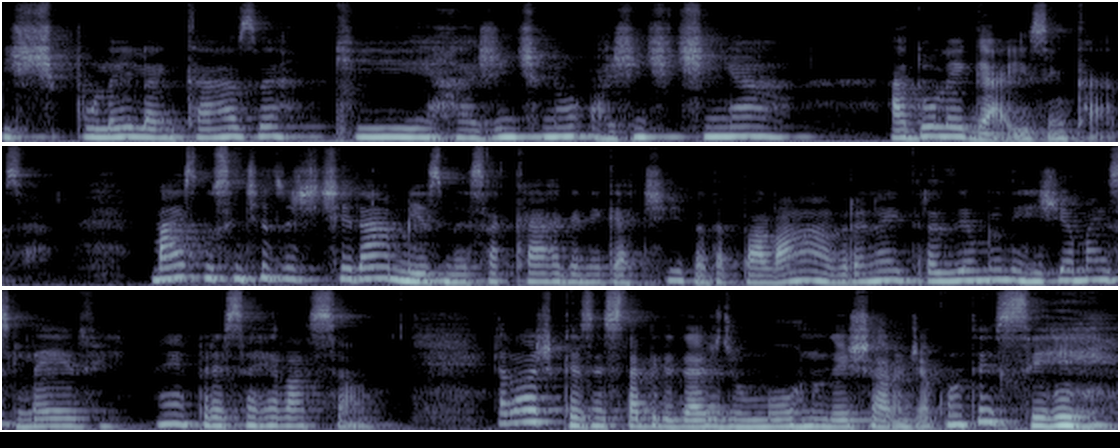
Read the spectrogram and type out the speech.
estipulei lá em casa que a gente não, a gente tinha adolegais em casa. Mas no sentido de tirar mesmo essa carga negativa da palavra, né, e trazer uma energia mais leve, né, para essa relação. É lógico que as instabilidades do humor não deixaram de acontecer,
